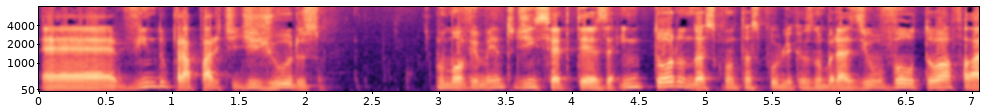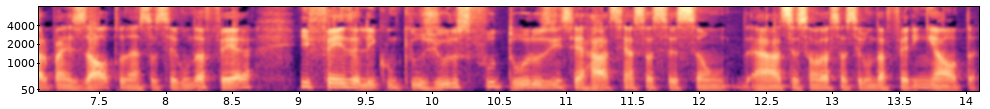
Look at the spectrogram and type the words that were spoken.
É, vindo para a parte de juros, o movimento de incerteza em torno das contas públicas no Brasil voltou a falar mais alto nessa segunda-feira e fez ali com que os juros futuros encerrassem essa sessão, a sessão dessa segunda-feira em alta.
